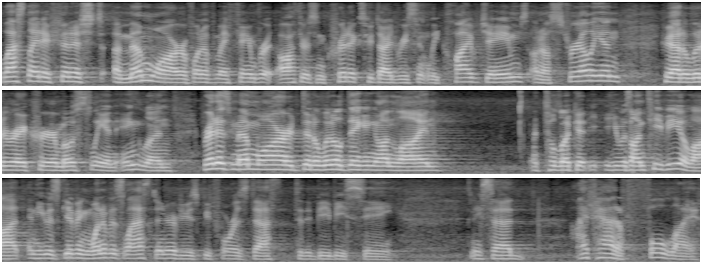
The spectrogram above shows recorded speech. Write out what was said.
Last night I finished a memoir of one of my favorite authors and critics who died recently, Clive James, an Australian who had a literary career mostly in England. Read his memoir, did a little digging online to look at, he was on TV a lot, and he was giving one of his last interviews before his death to the BBC. And he said, I've had a full life.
